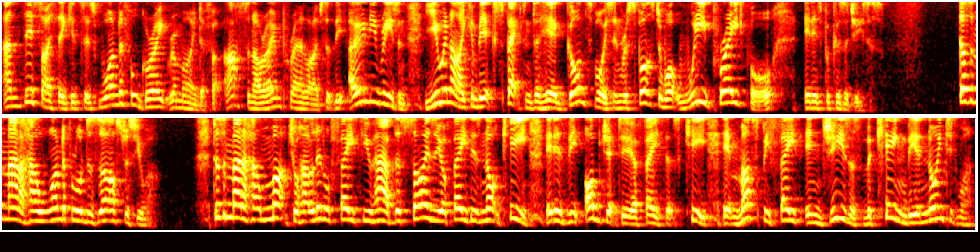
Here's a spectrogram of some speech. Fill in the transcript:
And this, I think, is this wonderful, great reminder for us and our own prayer lives that the only reason you and I can be expecting to hear God's voice in response to what we prayed for, it is because of Jesus. Doesn't matter how wonderful or disastrous you are. Doesn't matter how much or how little faith you have, the size of your faith is not key. It is the object of your faith that's key. It must be faith in Jesus, the King, the anointed one.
